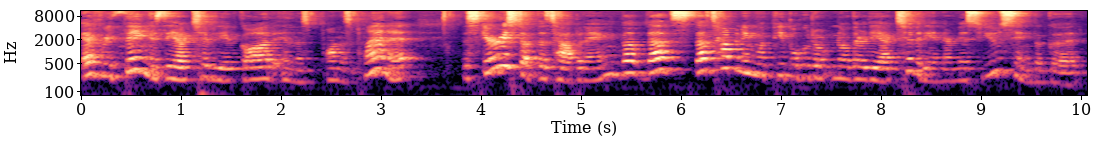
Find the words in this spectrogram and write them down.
everything is the activity of God in this on this planet. The scary stuff that's happening, that's that's happening with people who don't know they're the activity and they're misusing the good.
